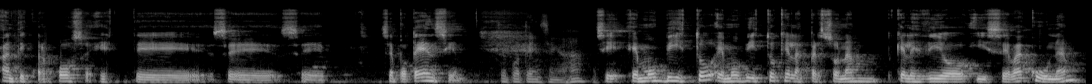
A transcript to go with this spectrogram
anticuerpos este, se, se, potencien. Se potencien, ajá. Sí, hemos visto, hemos visto que las personas que les dio y se vacunan,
